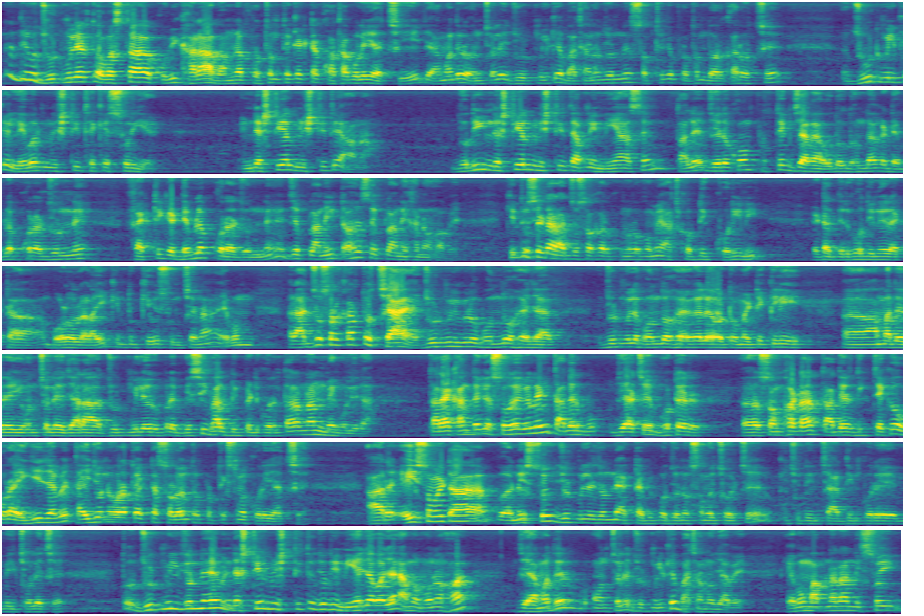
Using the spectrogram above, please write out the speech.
দেখো জুট মিলের তো অবস্থা খুবই খারাপ। আমরা প্রথম থেকে একটা কথা বলে যাচ্ছি যে আমাদের অঞ্চলে জুট মিলকে বাঁচানোর জন্য সব থেকে প্রথম দরকার হচ্ছে জুট মিলকে লেবার মিনিস্ট্রি থেকে সরিয়ে, ইন্ডাস্ট্রিয়াল মিনিস্ট্রিতে আনা। যদি ইন্ডাস্ট্রিয়াল মিনিস্ট্রিতে আপনি নিয়ে আসেন, তাহলে যেরকম প্রত্যেক জায়গায় উদ্যোগ ধন্দাকে ডেভেলপ করার জন্যে, ফ্যাক্টরিকে ডেভেলপ করার জন্যে যে প্ল্যানিংটা হয়, সেই প্ল্যান এখানেও হবে। কিন্তু সেটা রাজ্য সরকার কোনো রকমে আজ অব্দি করিনি। এটা দীর্ঘদিনের একটা বড় লড়াই, কিন্তু কেউ শুনছে না এবং রাজ্য সরকার তো চায় জুট মিলগুলো বন্ধ হয়ে যাক। জুট মিলে বন্ধ হয়ে গেলে অটোমেটিকলি আমাদের এই অঞ্চলে যারা জুট মিলের উপরে বেশিরভাগ ডিপেন্ড করেন, তারা নন বেঙ্গলিরা। তারা এখান থেকে সরে গেলেই তাদের যে আছে ভোটের সংখ্যাটা তাদের দিক থেকে ওরা এগিয়ে যাবে। তাই জন্য ওরা তো একটা ষড়যন্ত্র প্রত্যেক সময় করে যাচ্ছে। আর এই সময়টা নিশ্চয়ই জুট মিলের জন্য একটা বিপজ্জনক সময় চলছে। কিছুদিন, চার দিন করে মিল চলেছে। তো জুট মিল জন্য ইন্ডাস্ট্রিয়াল মিনিস্ট্রিতে যদি নিয়ে যাওয়া যায়, আমার মনে হয় যে আমাদের অঞ্চলে জুট মিলকে বাঁচানো যাবে। এবং আপনারা নিশ্চয়ই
